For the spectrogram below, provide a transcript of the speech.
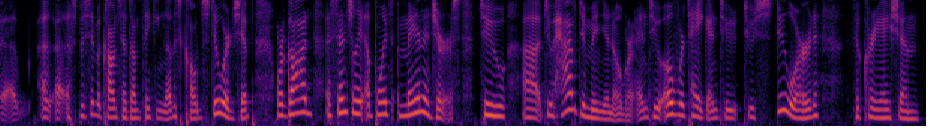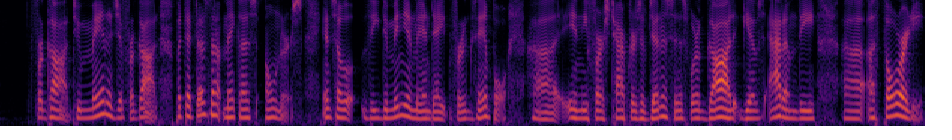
uh, a, a, specific concept I'm thinking of is called stewardship, where God essentially appoints managers to uh, to have dominion over and to overtake and to to steward the creation for God, to manage it for God, but that does not make us owners. And so the dominion mandate, for example, uh, in the first chapters of Genesis, where God gives Adam the uh, authority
